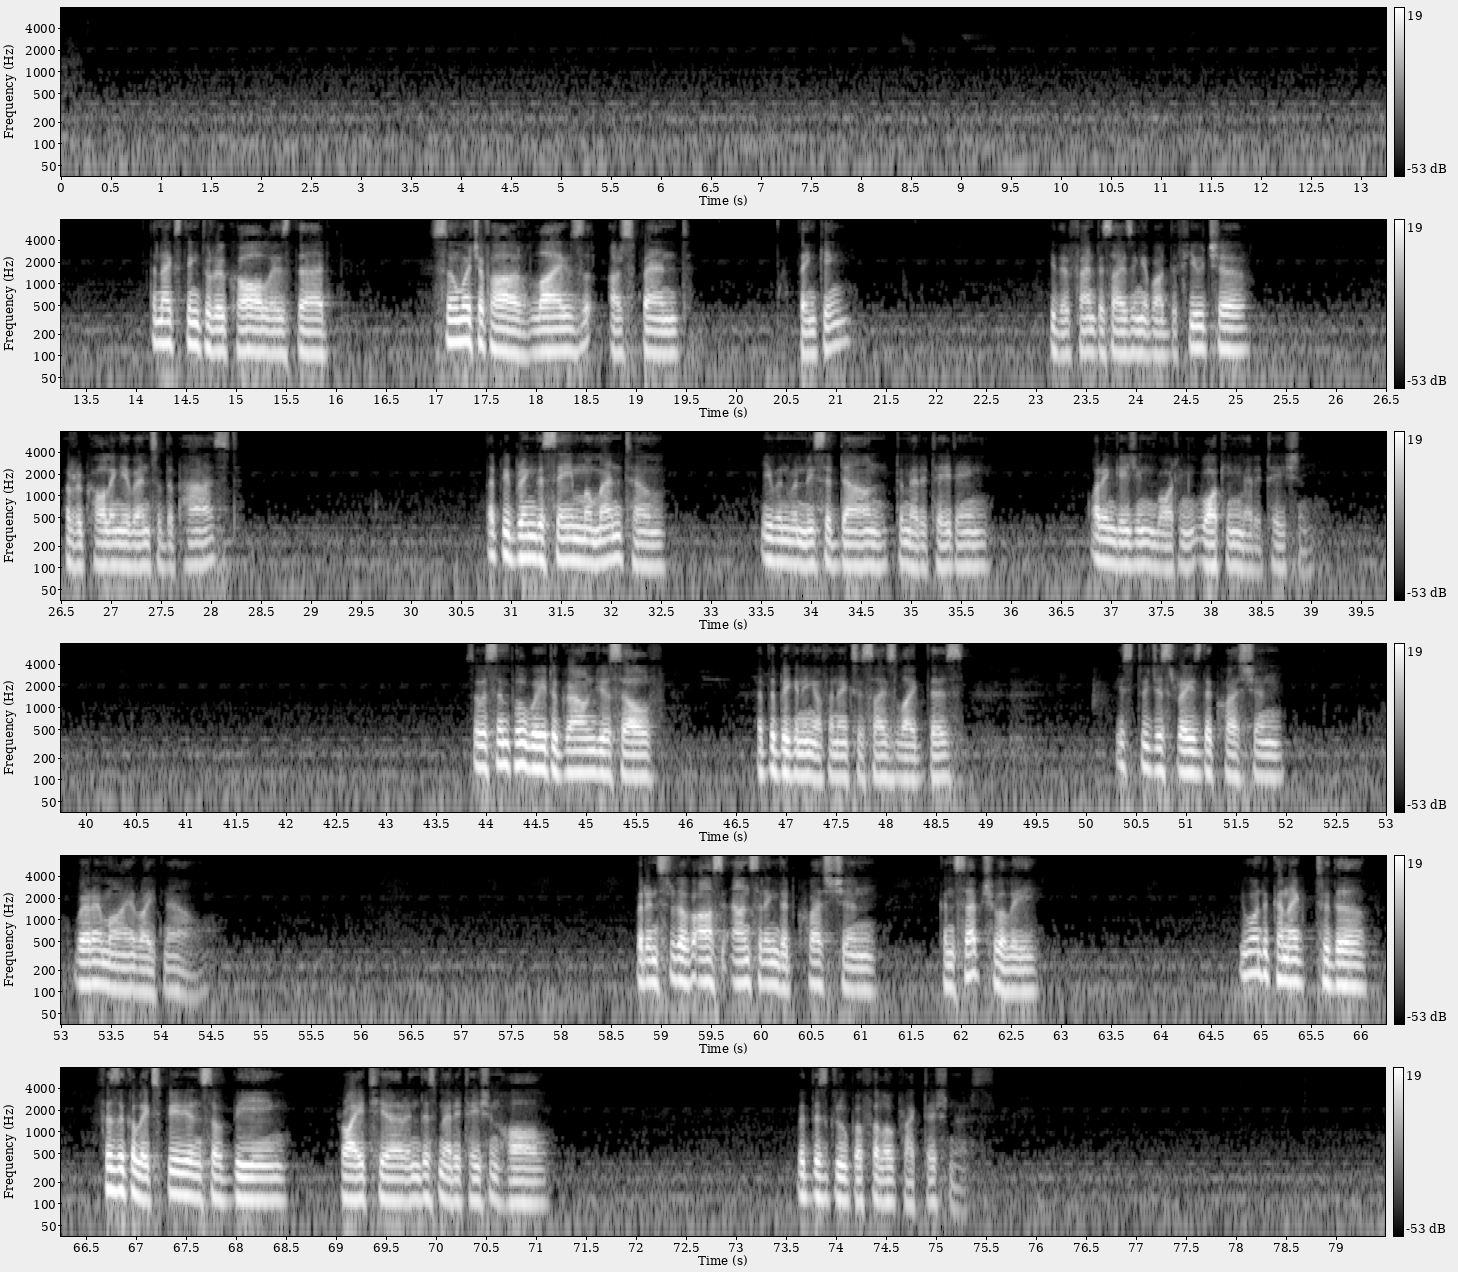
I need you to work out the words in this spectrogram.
The next thing to recall is that so much of our lives are spent thinking, either fantasizing about the future or recalling events of the past, that we bring the same momentum even when we sit down to meditating or engaging walking, walking meditation. So, a simple way to ground yourself at the beginning of an exercise like this is to just raise the question where am I right now? But instead of us answering that question conceptually, you want to connect to the physical experience of being right here in this meditation hall with this group of fellow practitioners.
